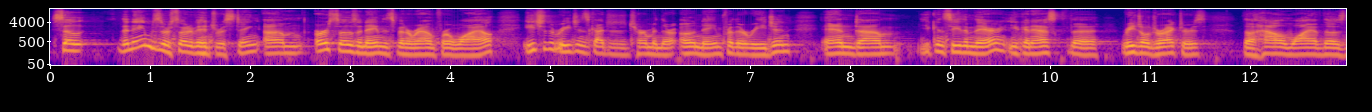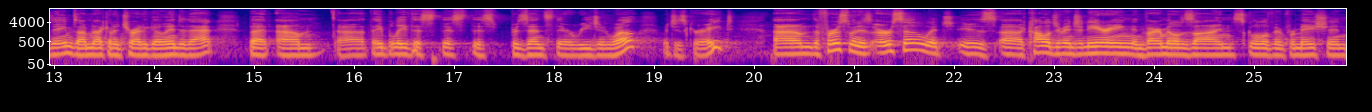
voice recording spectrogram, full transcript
So the names are sort of interesting. Um, URSO is a name that's been around for a while. Each of the regions got to determine their own name for their region, and um, you can see them there. You can ask the regional directors the how and why of those names. I'm not going to try to go into that, but um, uh, they believe this this this presents their region well, which is great. Um, the first one is URSO, which is uh, College of Engineering, Environmental Design, School of Information,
